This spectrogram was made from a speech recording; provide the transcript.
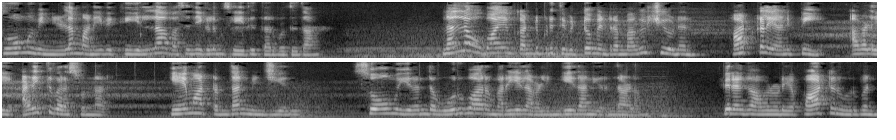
சோமுவின் இளம் மனைவிக்கு எல்லா வசதிகளும் செய்து தருவதுதான். நல்ல உபாயம் கண்டுபிடித்து விட்டோம் என்ற மகிழ்ச்சியுடன் ஆட்களை அனுப்பி அவளை அழைத்து வர சொன்னார். ஏமாற்றம் தான் மிஞ்சியது. சோமு இறந்த ஒரு வாரம் வரையில் அவள் இங்கேதான் இருந்தாளாம். பிறகு அவளுடைய பாட்டன் ஒருவன்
